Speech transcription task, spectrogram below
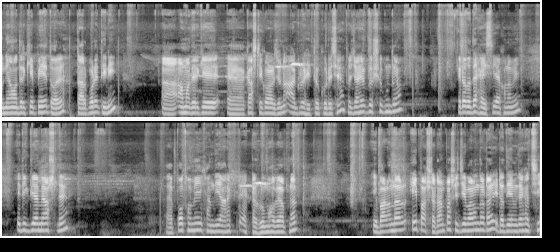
উনি আমাদেরকে পেয়ে তবে তারপরে তিনি আমাদেরকে কাজটি করার জন্য আগ্রহিত করেছে। তো যাই হোক দর্শক বন্ধুরা, এটা তো দেখাইছি এখন আমি। এদিক দিয়ে আমি আসলে প্রথমে এখান দিয়ে আরেকটা একটা রুম হবে আপনার। এই বারান্দার এই পাশটা, ডান পাশে যে বারান্দাটা, এটা দিয়ে আমি দেখাচ্ছি।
